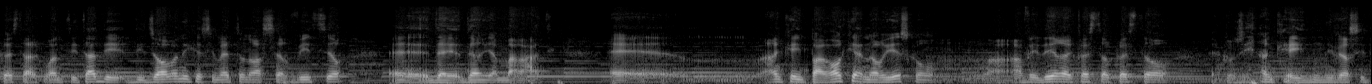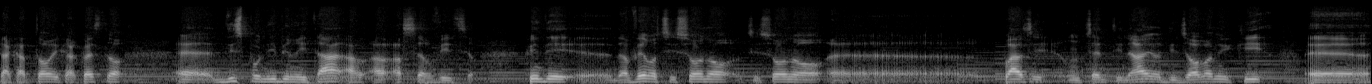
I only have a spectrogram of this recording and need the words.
questa quantità di, di, giovani che si mettono a servizio eh, de, degli ammalati. Eh, anche in parrocchia non riesco a, a vedere questo, questo, così anche in università cattolica, questa eh, disponibilità a, a, a, servizio. Quindi eh, davvero ci sono, ci sono eh, quasi un centinaio di giovani che eh,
